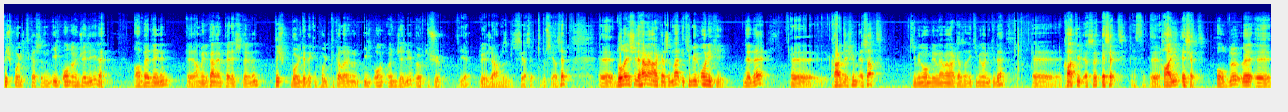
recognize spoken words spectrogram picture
dış politikasının ilk 10 önceliğiyle ABD'nin, e, Amerikan emperyalistlerinin dış bölgedeki politikalarının ilk 10 önceliği örtüşü diye duyacağımız bir siyasetti bu siyaset. E, dolayısıyla hemen arkasından 2012'de de e, kardeşim Esat 2011'in hemen arkasından 2012'de e, katil Esed, Esed, Esat. e, hain Esed oldu ve e,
